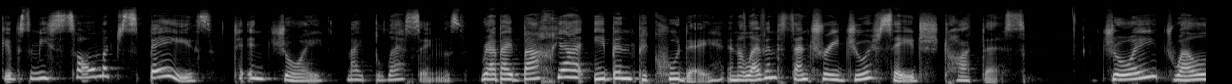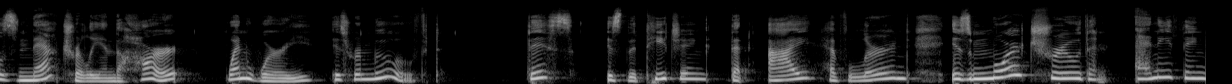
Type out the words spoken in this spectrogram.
gives me so much space to enjoy my blessings. Rabbi Bachya ibn Pekudei, an 11th century Jewish sage, taught this. Joy dwells naturally in the heart when worry is removed. This is the teaching that I have learned is more true than anything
